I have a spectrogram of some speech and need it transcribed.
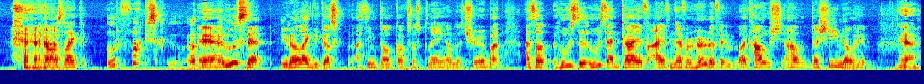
and I was like, who the fuck is what, Yeah. who's that? You know, like because I think Carl Cox was playing. I'm not sure, but I thought who's the who's that guy if I've never heard of him? Like how sh- how does she know him? yeah.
